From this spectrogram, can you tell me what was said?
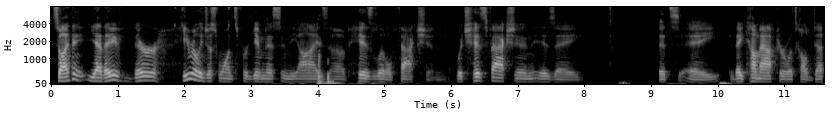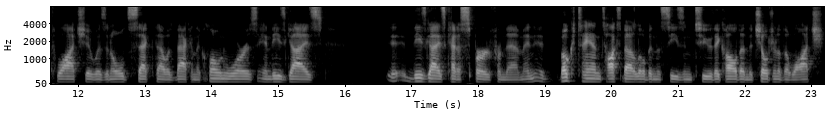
So I think yeah, they've they're he really just wants forgiveness in the eyes of his little faction, which his faction is a it's a they come after what's called Death Watch. It was an old sect that was back in the Clone Wars, and these guys eh, these guys kind of spurred from them. And Bo Katan talks about a little bit in the season two. They call them the Children of the Watch.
